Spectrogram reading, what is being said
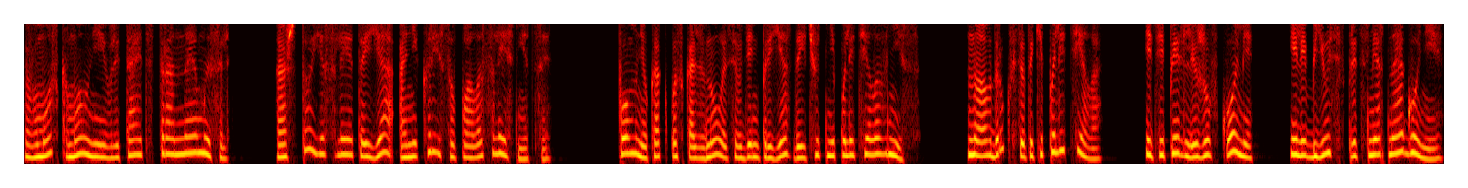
В мозг молнией влетает странная мысль. А что, если это я, а не Крис, упала с лестницы? Помню, как поскользнулась в день приезда и чуть не полетела вниз. Ну а вдруг все-таки полетела? И теперь лежу в коме или бьюсь в предсмертной агонии?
